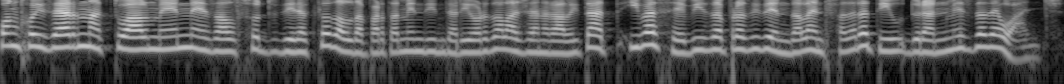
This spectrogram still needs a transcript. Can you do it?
Juanjo Isern actualment és el sotsdirector del Departament d'Interior de la Generalitat i va ser vicepresident de l'ens federatiu durant més de 10 anys.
